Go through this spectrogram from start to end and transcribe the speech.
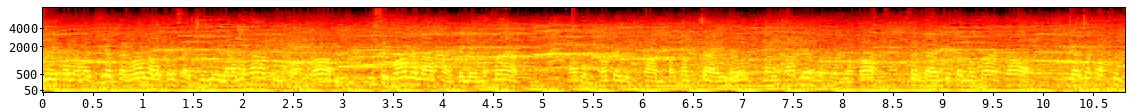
มีคนเอามาเทียบกันว่าเราเคยใส่ชุดนี้แล้วเมื่อ5ปีก่อนก็รู้สึกว่าเวลาผ่านไปเร็วมากๆครับผมก็เป็นความประทับใจทั้งทั้งพาร์ทเนอร์ของผมแล้วก็แฟนๆทุกคนมากๆ ก็อยากจะขอบคุณแ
